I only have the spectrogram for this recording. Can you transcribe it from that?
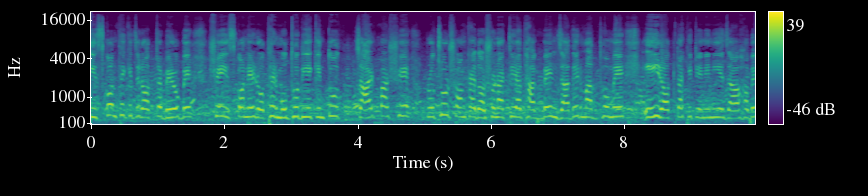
এই ইস্কন থেকে যে রথটা বেরোবে, সেই ইস্কনের রথের মধ্য দিয়ে কিন্তু চারপাশে প্রচুর সংখ্যায় দর্শনার্থীরা থাকবেন, যাদের মাধ্যমে এই রথটাকে টেনে নিয়ে যাওয়া হবে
